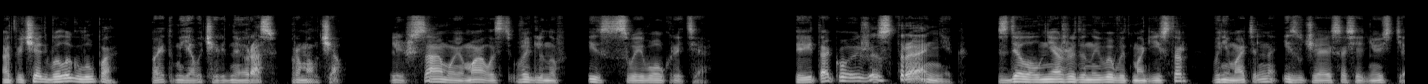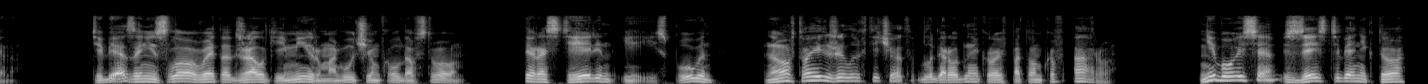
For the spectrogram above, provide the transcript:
Отвечать было глупо, поэтому я в очередной раз промолчал, лишь самую малость выглянув из своего укрытия. «Ты такой же странник», — сделал неожиданный вывод магистр, внимательно изучая соседнюю стену. «Тебя занесло в этот жалкий мир могучим колдовством. Ты растерян и испуган, но в твоих жилах течет благородная кровь потомков Аро. Не бойся, здесь тебя никто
